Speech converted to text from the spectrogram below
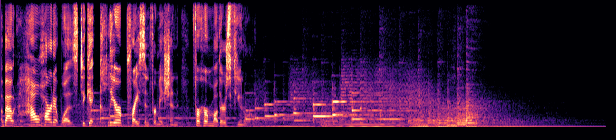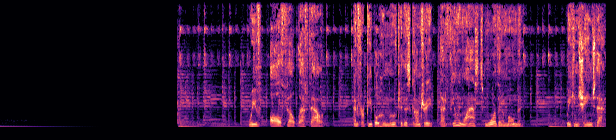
about how hard it was to get clear price information for her mother's funeral. We've all felt left out. And for people who move to this country, that feeling lasts more than a moment. We can change that.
